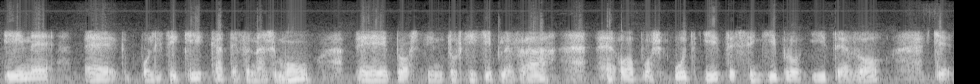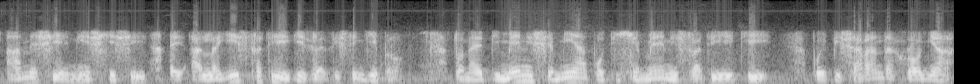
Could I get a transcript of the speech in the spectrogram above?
είναι ε, πολιτική κατευνασμού ε, προς την τουρκική πλευρά ε, όπως ούτε είτε στην Κύπρο είτε εδώ και άμεση ενίσχυση ε, αλλαγή στρατηγικής δηλαδή στην Κύπρο το να επιμένει σε μια αποτυχημένη στρατηγική που επί 40 χρόνια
